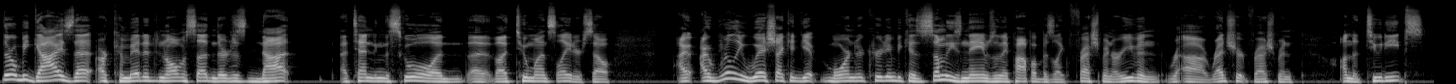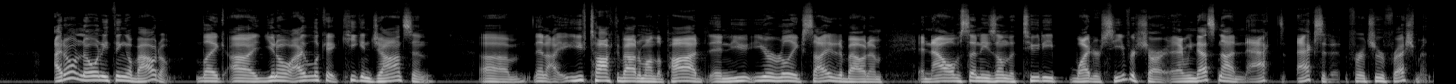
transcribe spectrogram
there will be guys that are committed, and all of a sudden they're just not attending the school, and uh, like two months later. So I, I really wish I could get more into recruiting because some of these names when they pop up as like freshmen or even uh, redshirt freshmen on the two deeps, I don't know anything about them like uh, you know, I look at Keagan Johnson, um, and I, you've talked about him on the pod, and you you're really excited about him, and now all of a sudden he's on the two deep wide receiver chart. I mean, that's not an act accident for a true freshman.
